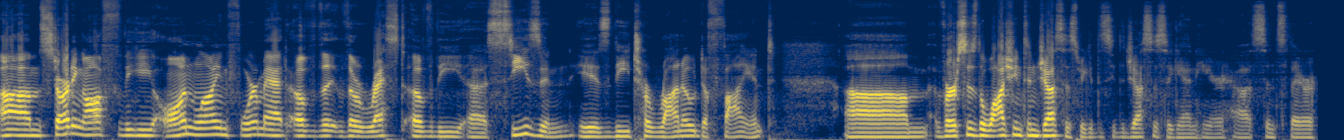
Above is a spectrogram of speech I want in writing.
um, starting off the online format of the the rest of the uh, season is the Toronto Defiant um, versus the Washington Justice. We get to see the Justice again here uh, since they're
